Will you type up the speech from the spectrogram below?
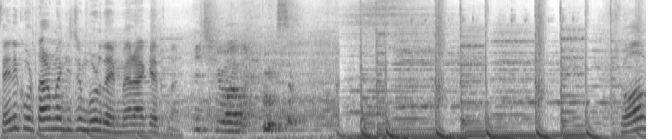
Seni kurtarmak için buradayım merak etme. Hiç güven Şu an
